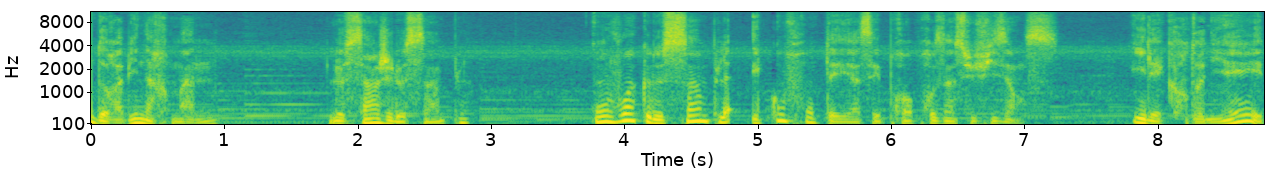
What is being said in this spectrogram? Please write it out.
de Rabbi Nachman, le sage et le simple, on voit que le simple est confronté à ses propres insuffisances. Il est cordonnier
